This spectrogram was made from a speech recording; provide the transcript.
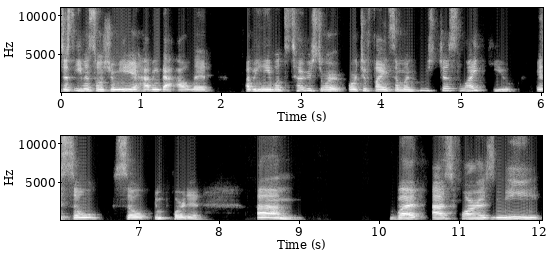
just even social media having that outlet of being able to tell your story or to find someone who's just like you is so so important. Um but as far as me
